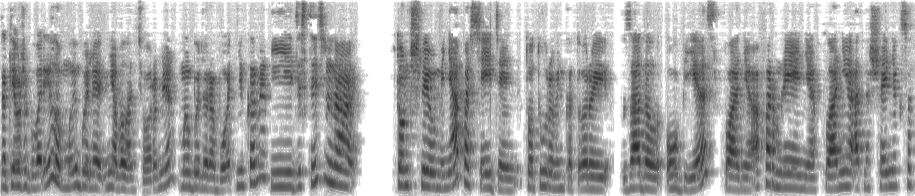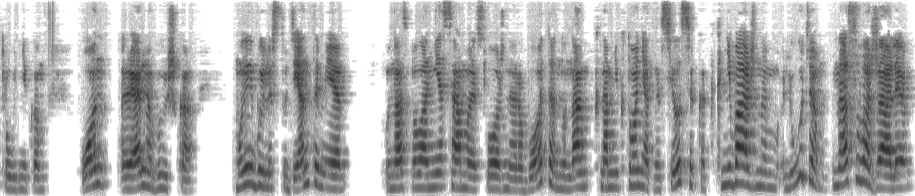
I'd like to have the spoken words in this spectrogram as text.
как я уже говорила, мы были не волонтерами, мы были работниками, и действительно в том числе и у меня по сей день, тот уровень, который задал OBS в плане оформления, в плане отношения к сотрудникам, он реально вышка. Мы были студентами, у нас была не самая сложная работа, но нам, к нам никто не относился как к неважным людям. Нас уважали.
